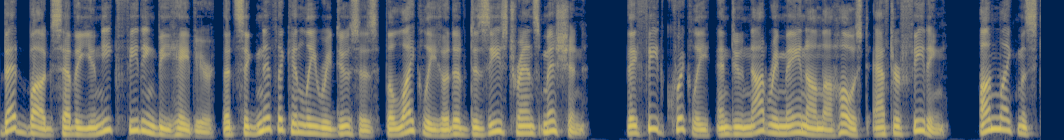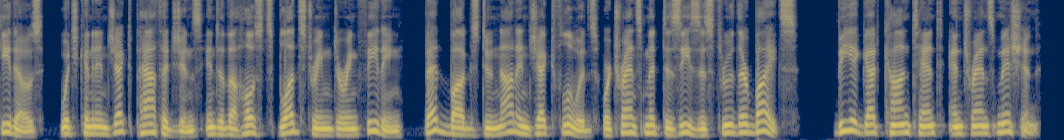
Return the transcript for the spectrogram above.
Bed bugs have a unique feeding behavior that significantly reduces the likelihood of disease transmission. They feed quickly and do not remain on the host after feeding. Unlike mosquitoes, which can inject pathogens into the host's bloodstream during feeding, bed bugs do not inject fluids or transmit diseases through their bites. Via gut content and transmission.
